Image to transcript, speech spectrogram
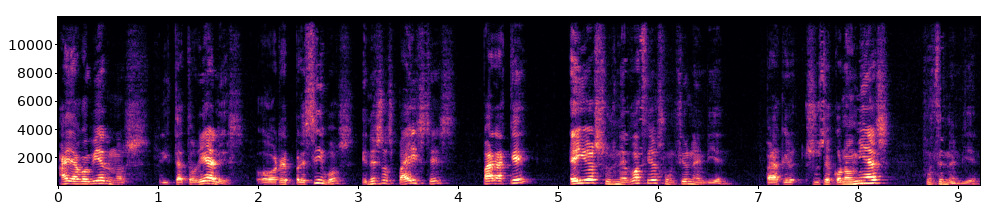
haya gobiernos dictatoriales o represivos en esos países para que ellos, sus negocios, funcionen bien para que sus economías funcionen bien.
